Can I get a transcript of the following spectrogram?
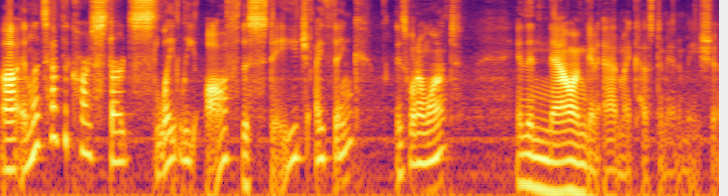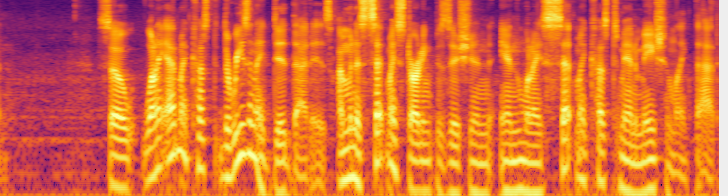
Uh, and let's have the car start slightly off the stage, I think, is what I want. And then now I'm going to add my custom animation. So when I add my custom, the reason I did that is I'm going to set my starting position, and when I set my custom animation like that,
